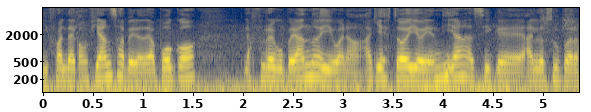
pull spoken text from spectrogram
y falta de confianza, pero de a poco la fui recuperando y bueno, aquí estoy hoy en día, así que algo súper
